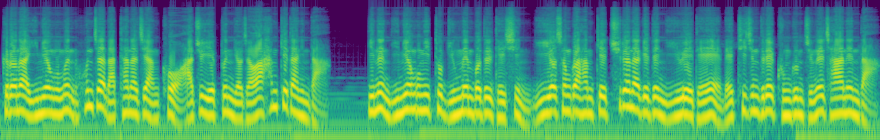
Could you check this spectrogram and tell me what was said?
그러나 이명웅은 혼자 나타나지 않고 아주 예쁜 여자와 함께 다닌다. 이는 이명웅이 톱 6멤버들 대신 이 여성과 함께 출연하게 된 이유에 대해 네티즌들의 궁금증을 자아낸다.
